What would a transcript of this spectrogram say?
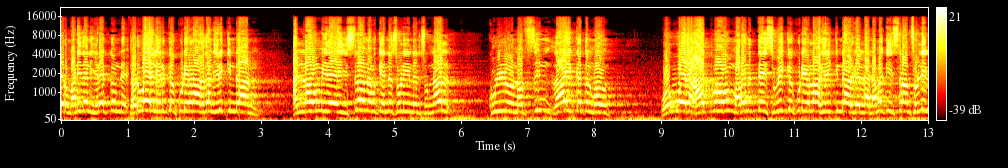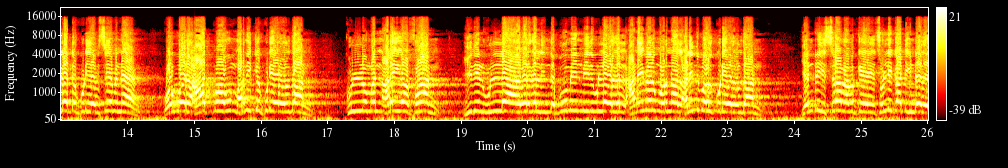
ஒரு மனிதன் இறக்கும் தருவாயில் இருக்கக்கூடியவனாக தான் இருக்கின்றான். அல்லாவும் இதை இஸ்லாம் நமக்கு என்ன சொல்லுகின்றது சொன்னால் குல்லு நப்சின் ராய்கத்தல் மவுத் ஒவ்வொரு ஆத்மாவும் மரணத்தை சுவைக்கக்கூடியவர்களாக இருக்கின்றார்கள். நமக்கு இஸ்லாம் சொல்லி காட்டக்கூடிய விஷயம் என்ன? ஒவ்வொரு ஆத்மாவும் மரணிக்கக்கூடியவர்கள் தான் குல்லுமன் அலைகாஃபான் இதில் உள்ள அவர்கள் இந்த பூமியின் மீது உள்ளவர்கள் அனைவரும் ஒரு நாள் அழிந்து போகக்கூடியவர்கள் தான் என்று இஸ்லாம் நமக்கு சொல்லி காட்டுகின்றது.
